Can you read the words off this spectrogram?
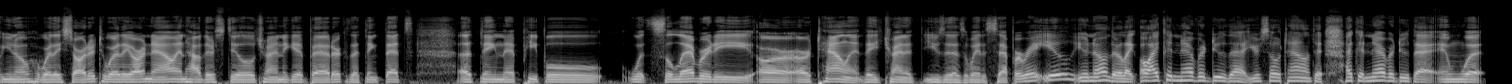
you know where they started to where they are now, and how they're still trying to get better. Because I think that's a thing that people with celebrity or, or talent, they trying to use it as a way to separate you. You know, they're like, "Oh, I could never do that. You're so talented. I could never do that." And what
